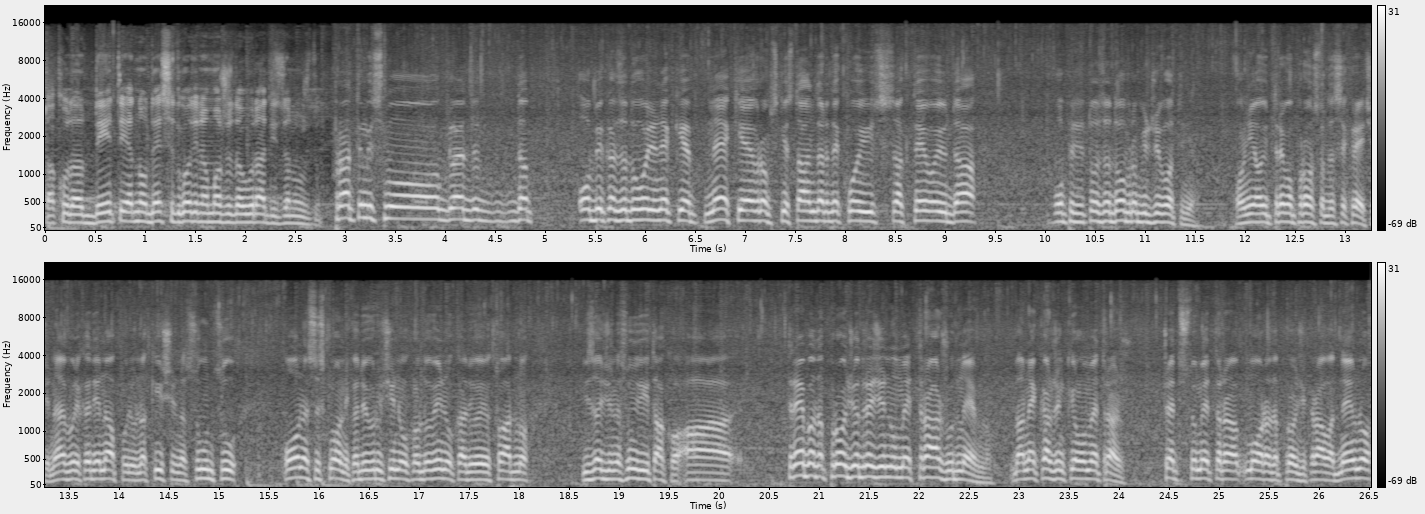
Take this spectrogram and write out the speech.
tako da dete jedno od 10 godina može da uradi za nuždu. Pratili smo gleda, da objekat zadovolji neke, neke evropske standarde koji zahtevaju da opet je to za dobrobit životinja. On je treba prostor da se kreće. Najbolje kad je na polju, na kiši, na suncu, ona se skloni. Kad je vrućina u hladovinu, kad je hladno, izađe na sunce i tako. A treba da prođe određenu metražu dnevno, da ne kažem kilometražu. 400 metara mora da prođe krava dnevno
